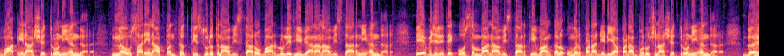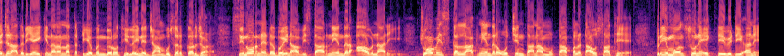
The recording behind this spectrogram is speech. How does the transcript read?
વાપીના ક્ષેત્રોની અંદર, નવસારીના પંથકથી સુરતના વિસ્તારો, બારડોલીથી વ્યારાના વિસ્તારની અંદર, તેવી જ રીતે કોસંબાના વિસ્તારથી વાંકલ, ઉમરપાડા, ડેડિયાપાડા, ભરૂચના ક્ષેત્રોની અંદર, દહેજના દરિયાઈ કિનારાના તટીય બંદરોથી લઈને જાંબુસર, કરજણ સિનોર અને ડભોઈના વિસ્તારની અંદર આવનારી ચોવીસ કલાકની અંદર ઓચિંતાના મોટા પલટાવ સાથે પ્રી મોન્સૂન એક્ટિવિટી અને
